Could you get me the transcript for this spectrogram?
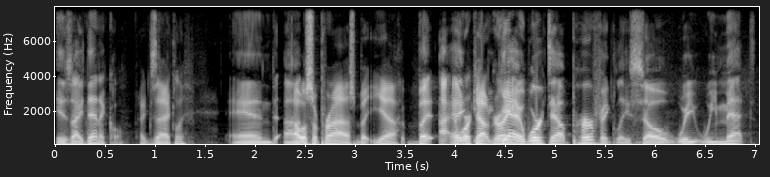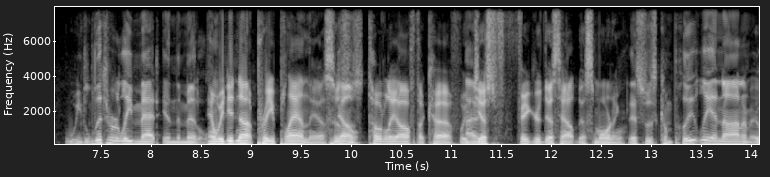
is identical, Exactly. And uh, I was surprised, but yeah, but I, it worked out great. Yeah, it worked out perfectly. So we we met. We literally met in the middle. and we did not pre-plan this. This No. was totally off the cuff. We I- just figured this out this morning. This was completely anonymous.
